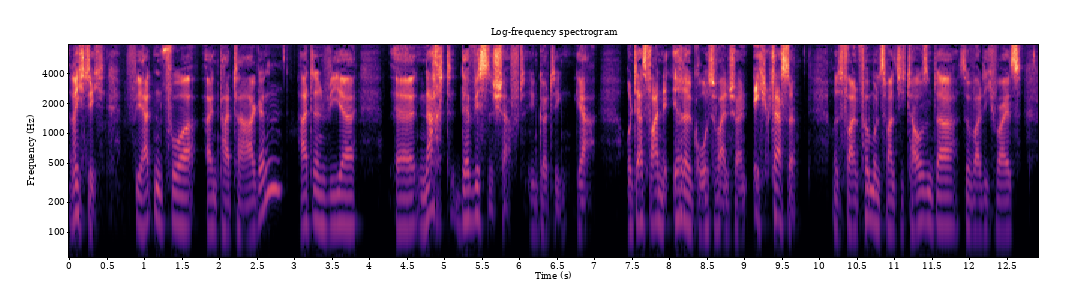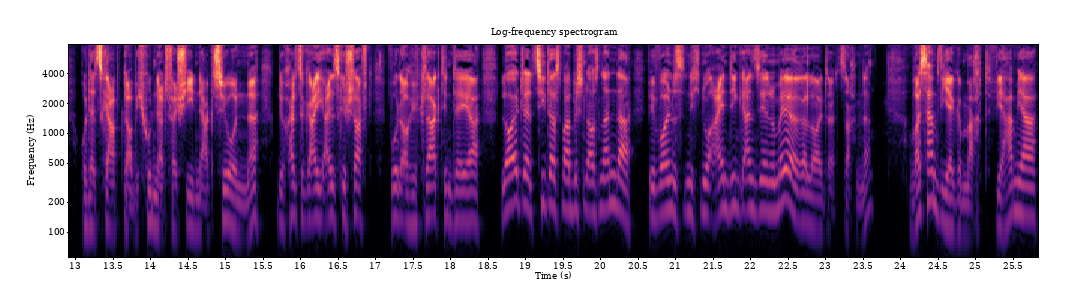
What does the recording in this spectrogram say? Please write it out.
Richtig. Wir hatten vor ein paar Tagen, hatten wir äh, Nacht der Wissenschaft in Göttingen. Ja. Und das war eine irre große Veranstaltung. Echt klasse. Und es waren 25.000 da, soweit ich weiß. Und es gab, glaube ich, 100 verschiedene Aktionen. Ne? Du hast ja gar nicht alles geschafft. Wurde auch geklagt hinterher. Leute, zieht das mal ein bisschen auseinander. Wir wollen uns nicht nur ein Ding ansehen, sondern mehrere Leute. Sachen, ne? Und was haben wir gemacht? Wir haben ja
